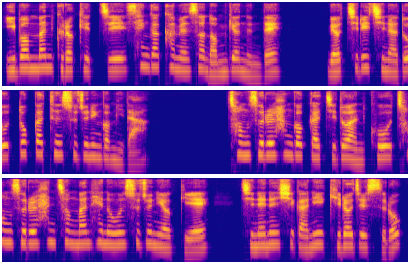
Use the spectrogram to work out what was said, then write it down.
이번만 그렇겠지 생각하면서 넘겼는데 며칠이 지나도 똑같은 수준인 겁니다. 청소를 한 것 같지도 않고 청소를 한 척만 해놓은 수준이었기에 지내는 시간이 길어질수록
